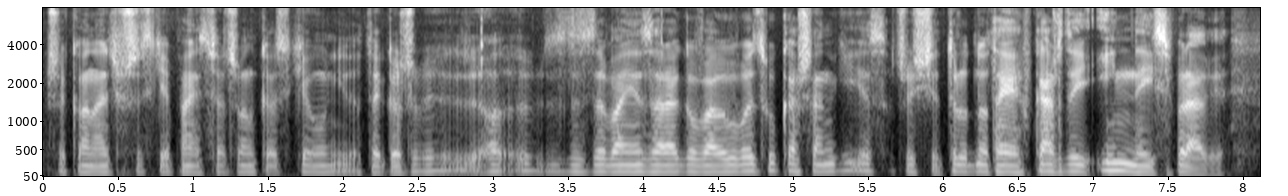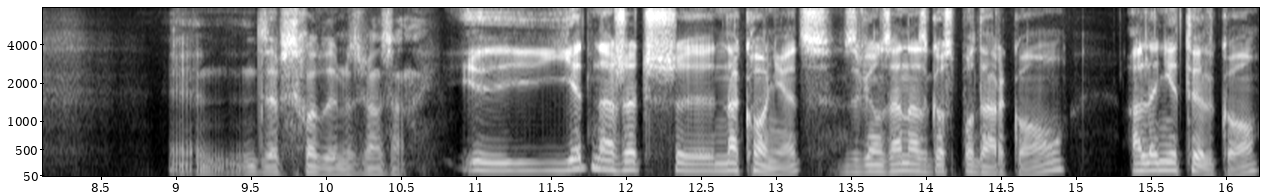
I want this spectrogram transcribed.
przekonać wszystkie państwa członkowskie Unii do tego, żeby zdecydowanie zareagowały wobec Łukaszenki jest oczywiście trudno, tak jak w każdej innej sprawie. E, ze wschodem związanej. Jedna rzecz e, na koniec, związana z gospodarką, ale nie tylko.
